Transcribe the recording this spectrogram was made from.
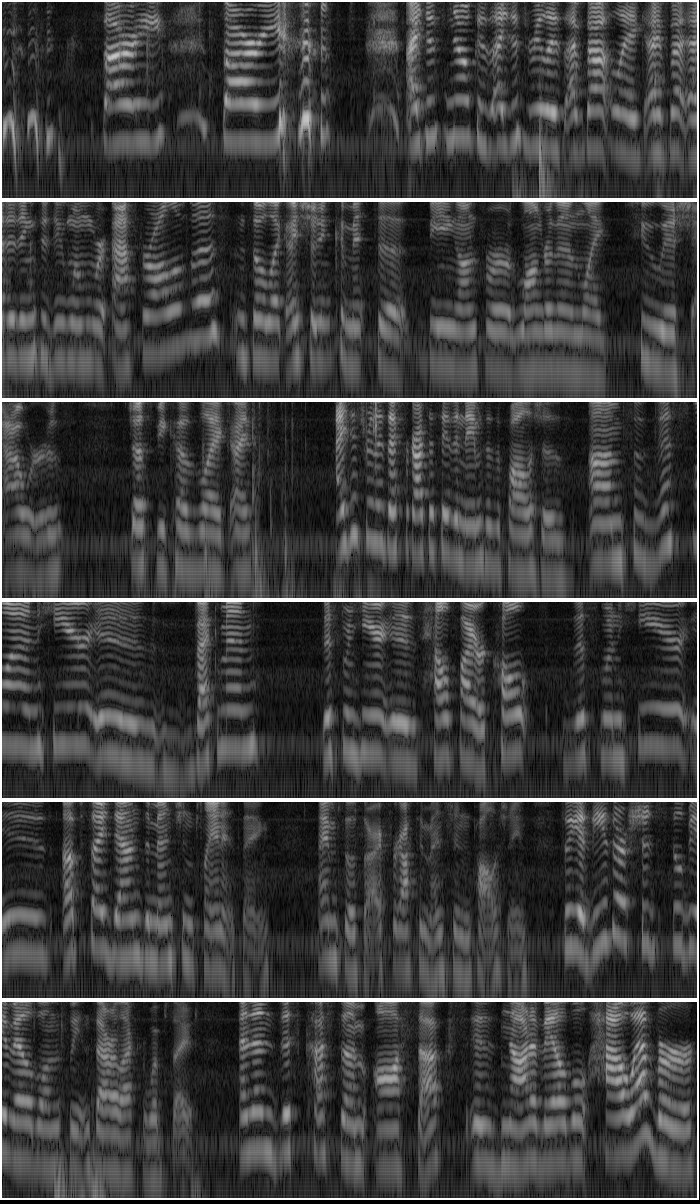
sorry, sorry. I just know because I just realized I've got like I've got editing to do when we're after all of this, and so like I shouldn't commit to being on for longer than like two ish hours, just because like I. I just realized I forgot to say the names of the polishes. Um, so this one here is Vekman. This one here is Hellfire Cult. This one here is Upside Down Dimension Planet Thing. I'm so sorry, I forgot to mention polishing. So yeah, these are should still be available on the Sweet and Sour Lacquer website. And then this custom Aw Sucks is not available. However,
